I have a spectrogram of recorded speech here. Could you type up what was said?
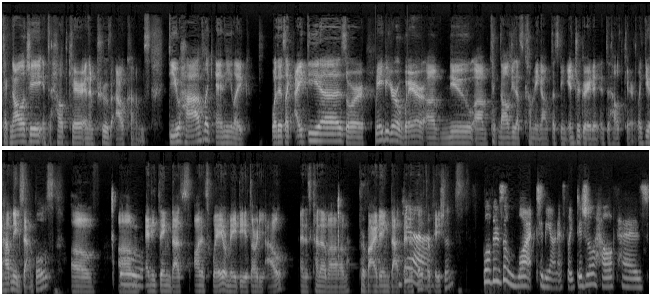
technology into healthcare and improve outcomes. Do you have like any like whether it's like ideas or maybe you're aware of new um, technology that's coming up that's being integrated into healthcare. Like, do you have any examples of um, anything that's on its way, or maybe it's already out and it's kind of um, providing that benefit yeah. for patients? Well, there's a lot to be honest. Like, digital health has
